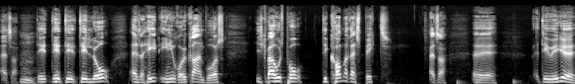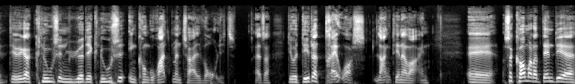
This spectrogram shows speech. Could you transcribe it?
Altså, mm. det, det, det, det lå altså helt inde i ryggraden på os. I skal bare huske på, det kommer respekt. Altså, øh, det, er jo ikke, det er jo ikke at knuse en myre, det er at knuse en konkurrent, man tager alvorligt. Altså, det var det, der drev os langt hen ad vejen. Øh, og så kommer der den der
